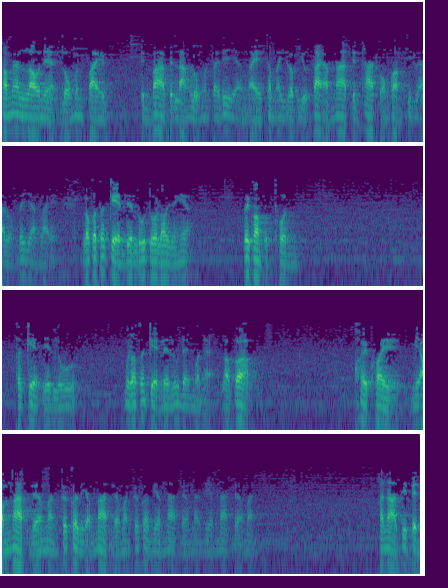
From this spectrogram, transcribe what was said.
ทำให้เราเนี่ย หลงมันไปเป็นบ้าเป็นหลังหลงมันไปได้อย่างไรทำไมเราไปอยู่ใต้อำนาจเป็นทาสของความคิดและอารมณ์ได้อย่างไร เราก็สังเกตเรียนรู้ตัวเราอย่างเงี้ยด้วยความอดทนสังเกตเรียนรู้ เมื่อเราสังเกตเรียนรู้ได้หมดเนี่ยเราก็ค่อยๆ มีอำนาจเหนือมัน ก็ค่อยมีอำนาจเหนือมัน ก็ค่อยมีอำนาจเหนือมันมีอำนาจเหนือมัน ขนาดที่เป็น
